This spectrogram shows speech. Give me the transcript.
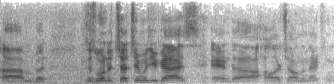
Um, but just wanted to touch in with you guys and uh, I'll holler at you on the next one.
